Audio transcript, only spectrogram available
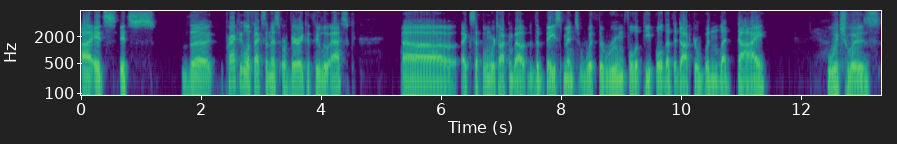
Uh, it's it's the practical effects on this are very Cthulhu esque. Uh, except when we're talking about the basement with the room full of people that the doctor wouldn't let die, which was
